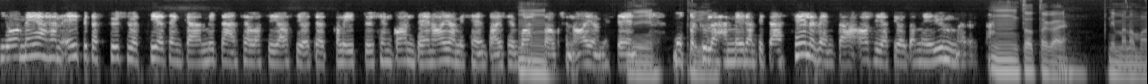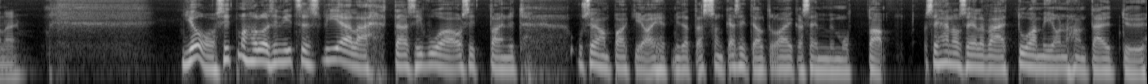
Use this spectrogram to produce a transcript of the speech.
Joo, meidän ei pitäisi kysyä tietenkään mitään sellaisia asioita, jotka liittyy sen kanteen ajamiseen tai sen mm. vastauksen mm. ajamiseen, niin, mutta kyllä. kyllähän meidän pitää selventää asiat, joita me ei ymmärretä. Mm, totta kai, nimenomaan näin. Joo, sitten mä haluaisin itse asiassa vielä, tämä sivua osittain nyt useampaakin aiheet, mitä tässä on käsitelty aikaisemmin, mutta sehän on selvää, että tuomionhan täytyy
